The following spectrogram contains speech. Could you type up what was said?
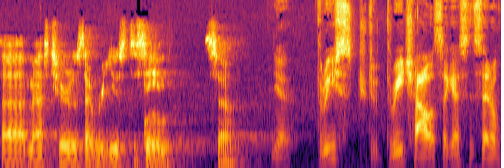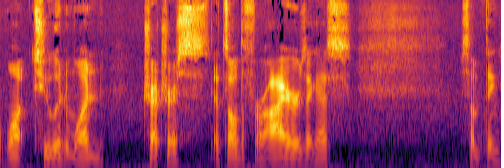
uh, masked heroes that we're used to seeing. So, three three chalice, I guess, instead of one, two and one treacherous. That's all the Fur Hires, I guess. Something.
